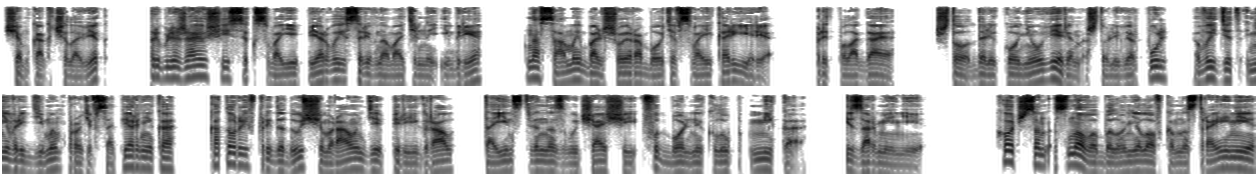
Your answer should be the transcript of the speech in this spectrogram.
чем как человек, приближающийся к своей первой соревновательной игре на самой большой работе в своей карьере, предполагая, что далеко не уверен, что Ливерпуль выйдет невредимым против соперника, который в предыдущем раунде переиграл таинственно звучащий футбольный клуб «Мика» из Армении. Ходжсон снова был в неловком настроении,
